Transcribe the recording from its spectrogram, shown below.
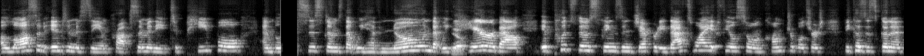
a loss of intimacy and proximity to people and systems that we have known, that we Yep. care about. It puts those things in jeopardy. That's why it feels so uncomfortable, church, because it's going to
